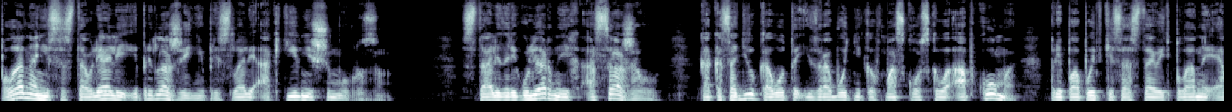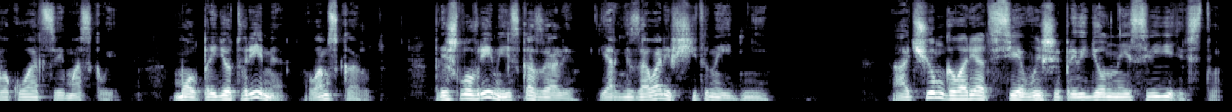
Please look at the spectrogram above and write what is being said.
Планы они составляли и предложения прислали активнейшим образом. Сталин регулярно их осаживал, как осадил кого-то из работников московского обкома при попытке составить планы эвакуации Москвы. Мол, придет время, вам скажут. Пришло время и сказали, и организовали в считанные дни. А о чем говорят все выше приведенные свидетельства?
